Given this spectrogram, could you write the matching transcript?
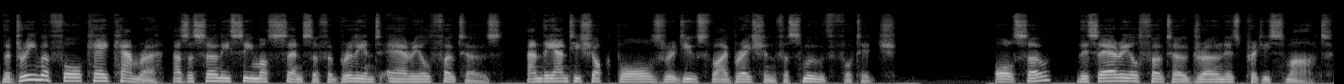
The Dreamer 4K camera has a Sony CMOS sensor for brilliant aerial photos, and the anti-shock balls reduce vibration for smooth footage. Also, this aerial photo drone is pretty smart.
